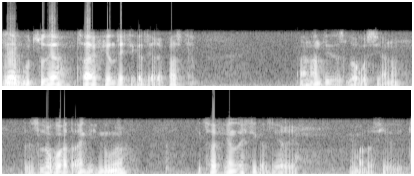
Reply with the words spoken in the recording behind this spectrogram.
sehr gut zu der 264er Serie passt. Anhand dieses Logos hier. Ne? Dieses Logo hat eigentlich nur die 264er Serie, wie man das hier sieht.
